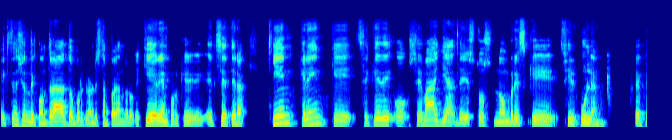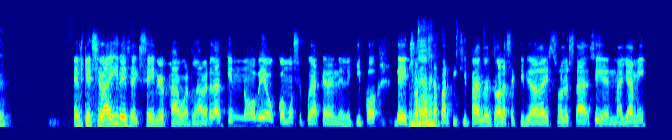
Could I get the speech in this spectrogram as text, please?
extensión de contrato, porque no le están pagando lo que quieren, porque, etcétera. ¿Quién creen que se quede o se vaya de estos nombres que circulan? Pepe. El que se va a ir es Xavier Howard. La verdad que no veo cómo se pueda quedar en el equipo. De hecho, no está participando en todas las actividades, solo está, sí, en Miami.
